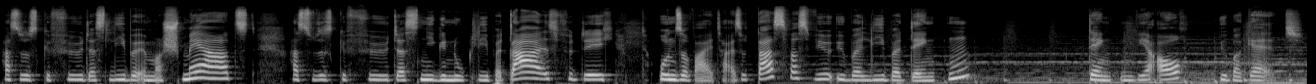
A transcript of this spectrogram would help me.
Hast du das Gefühl, dass Liebe immer schmerzt? Hast du das Gefühl, dass nie genug Liebe da ist für dich? Und so weiter. Also das, was wir über Liebe denken, denken wir auch über Geld.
